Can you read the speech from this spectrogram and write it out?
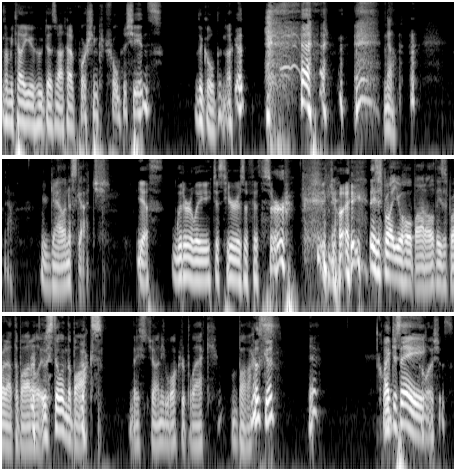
Let me tell you who does not have portion control machines. The Golden Nugget. No, no, your gallon of scotch. Yes, literally, just here is a fifth, sir. Enjoy. They just brought you a whole bottle. They just brought out the bottle. It was still in the box. Nice Johnnie Walker Black box. That was good. Yeah. I have to say, Delicious.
